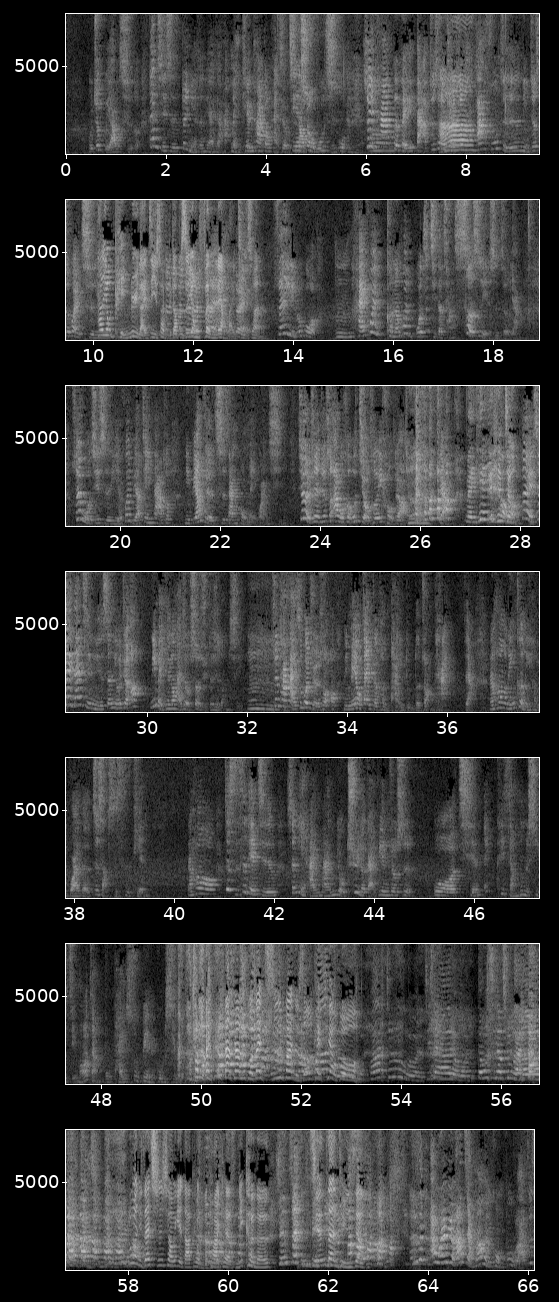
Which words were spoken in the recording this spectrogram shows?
我就不要吃了，但其实对你的身体来讲，它每天它都还是有接受肤肤质质。过敏，所以它的雷达就是会觉得说啊。啊，肤质你就是会吃，它用频率来计算，比较不是用分量来计算。所以如果嗯还会可能会我自己的尝测试也是这样，所以我其实也会比较建议大家说，你不要觉得吃三口没关系。就有些人就说啊，我喝我酒喝一口就好了，这样。每天一口。就对，所以但其实你的身体会觉得哦，你每天都还是有摄取这些东西，嗯，所以他还是会觉得说，哦，你没有在一个很排毒的状态，这样，然后宁可你很乖的，至少十四天，然后这十四天其实身体还蛮有趣的改变，就是我前哎可以讲那么细节吗？我要讲补排宿便的故事。大家如果在吃饭的时候可以跳过接下来要有东西要出来了，大家。如果你在吃宵夜搭配我们的 podcast，你可能先暂暂停，先暂停一下。啊，我也没有要讲到很恐怖啦，就是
